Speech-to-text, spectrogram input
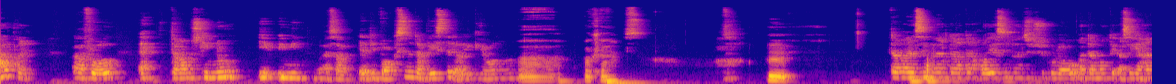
aldrig uh, fået, at der var måske nogen i, i min, altså ja, de voksne, der vidste det og ikke gjorde noget. Ah, okay. Hmm. Der var jeg simpelthen, der, der røg jeg simpelthen til psykolog, og der måtte, altså jeg har,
